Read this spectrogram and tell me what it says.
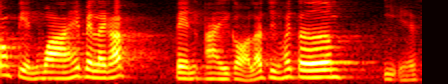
ต้องเปลี่ยน y ให้เป็นอะไรครับ เป็น i ก่อนแล้วจึงค่อยเติม es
